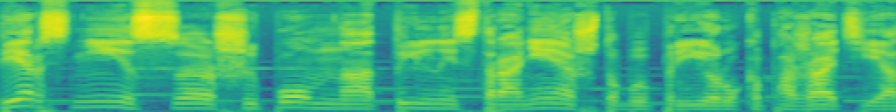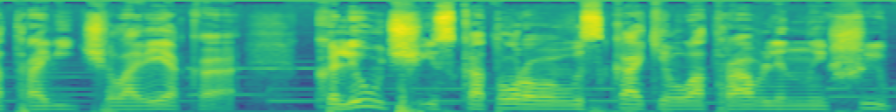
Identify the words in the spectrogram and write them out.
Перстни с шипом на тыльной стороне, чтобы при рукопожатии отравить человека. Ключ, из которого выскакивал отравленный шип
